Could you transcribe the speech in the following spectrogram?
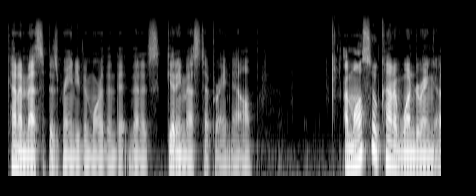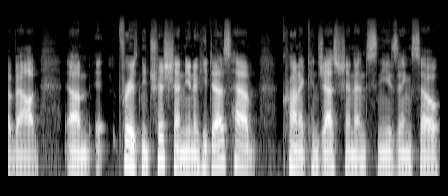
kind of mess up his brain even more than than it's getting messed up right now. I'm also kind of wondering about um, for his nutrition. You know, he does have chronic congestion and sneezing, so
